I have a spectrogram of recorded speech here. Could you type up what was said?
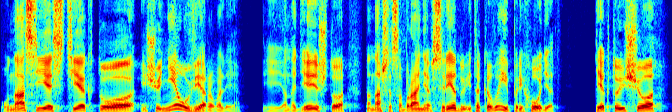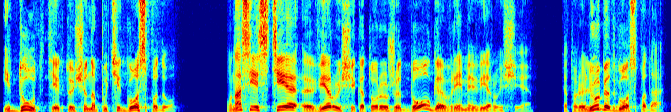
У нас есть те, кто еще не уверовали, и я надеюсь, что на наше собрание в среду и таковые приходят. Те, кто еще идут, те, кто еще на пути к Господу. У нас есть те э, верующие, которые уже долгое время верующие, которые любят Господа –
